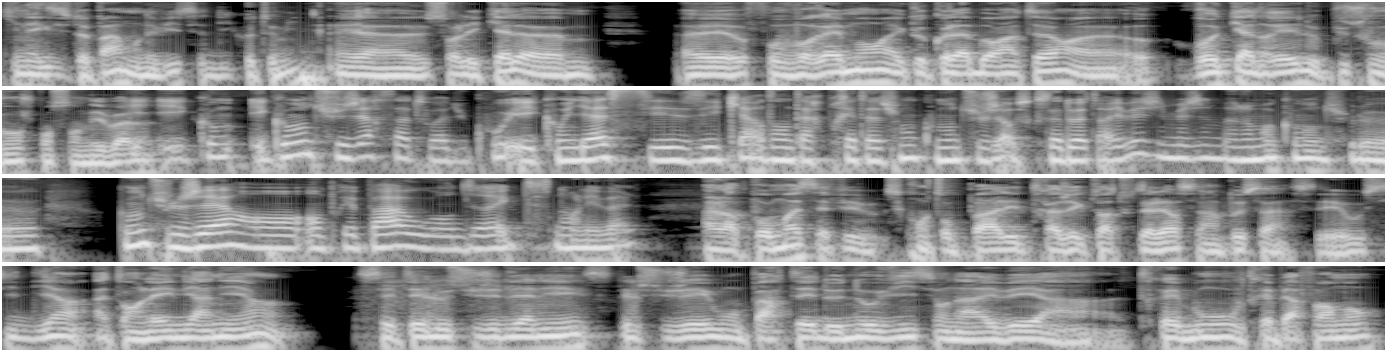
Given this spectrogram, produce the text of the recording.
qui n'existe pas à mon avis cette dichotomie et euh, sur lesquels euh, euh, faut vraiment avec le collaborateur euh, recadrer le plus souvent je pense en éval et, et, comment tu gères ça toi du coup? Et quand il y a ces écarts d'interprétation comment tu gères? Parce que ça doit t'arriver j'imagine Benjamin comment tu le comment tu le gères en, en prépa ou en direct dans l'éval alors pour moi ça fait quand on parlait de trajectoire tout à l'heure c'est un peu ça. C'est aussi de dire attends l'année dernière c'était le sujet de l'année c'était le sujet où on partait de novice et on arrivait à très bon ou très performant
